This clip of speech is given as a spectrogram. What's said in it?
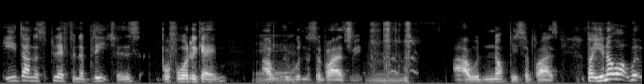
he done a spliff in the bleachers before the game, I, it wouldn't surprise me. I would not be surprised. But you know what? We're,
